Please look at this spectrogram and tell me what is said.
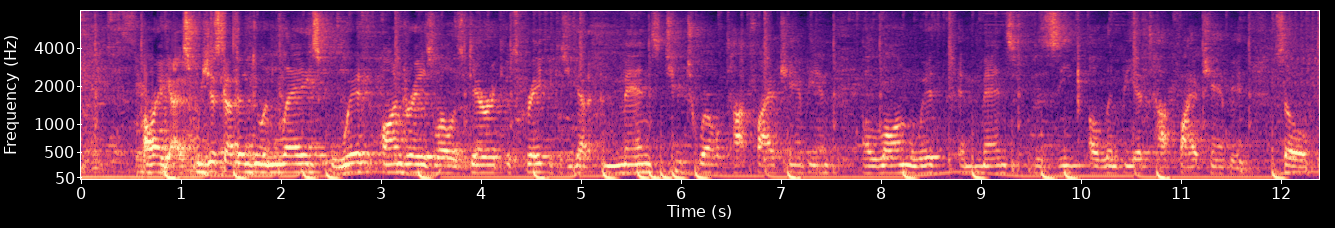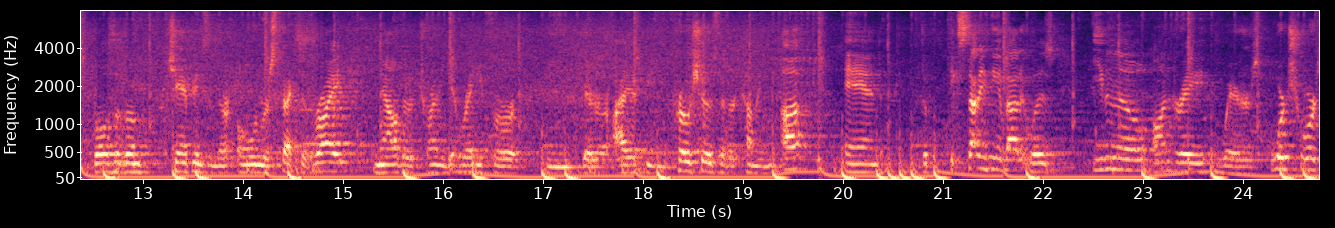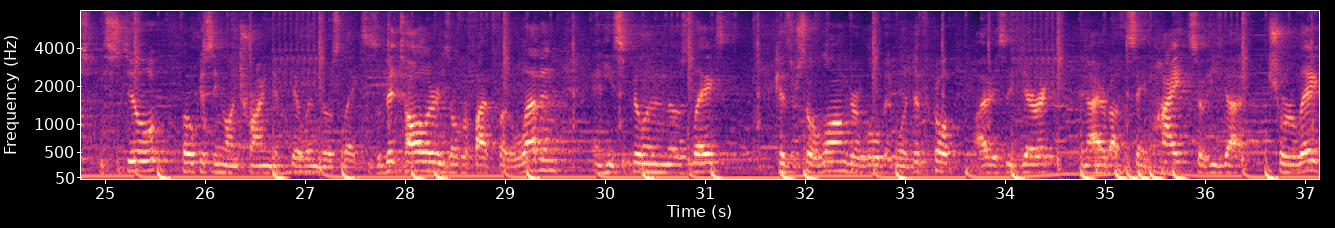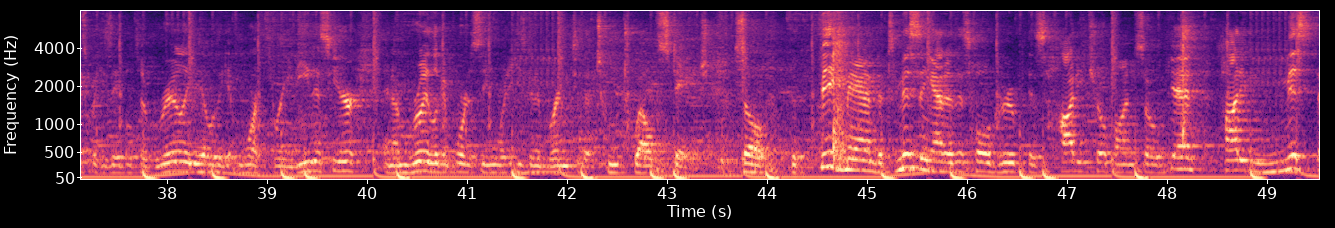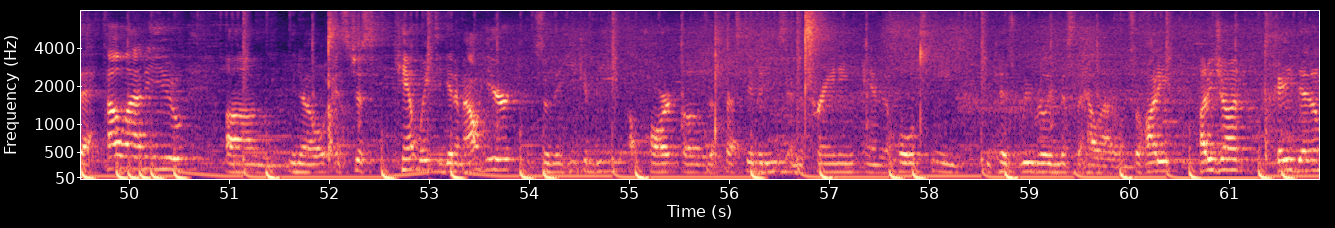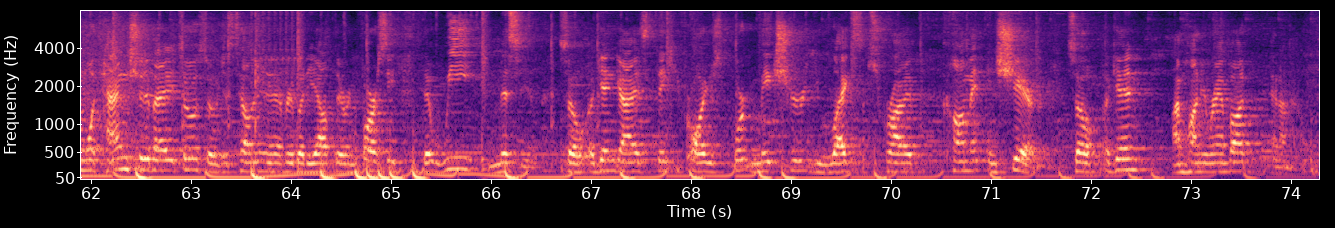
All right, guys, we just got done doing legs with Andrei as well as Derek. It's great because you got a men's 212 top five champion along with a men's physique Olympia top five champion. So both of them champions in their own respective right. Now they're trying to get ready for the, their IFBB pro shows that are coming up. And the exciting thing about it was even though Andrei wears board shorts, he's still focusing on trying to fill in those legs. He's a bit taller, he's over five foot 11, and he's filling in those legs because they're so long, they're a little bit more difficult. Obviously, Derek and I are about the same height, so he's got shorter legs, but he's able to really be able to get more 3D this year, and I'm really looking forward to seeing what he's gonna bring to the 212 stage. So the big man that's missing out of this whole group is Hadi Choopan. So again, Hadi, we missed the hell out of you. Um, you know, it's just can't wait to get him out here so that he can be a part of the festivities and the training and the whole team because we really miss the hell out of him. So Hadi, Hadi John, خیلی دلمون تنگ شده برای تو so just telling everybody out there in Farsi that we miss you. So again guys thank you for all your support. Make sure you like subscribe comment and share. So again I'm Hany Rambod and I'm out.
